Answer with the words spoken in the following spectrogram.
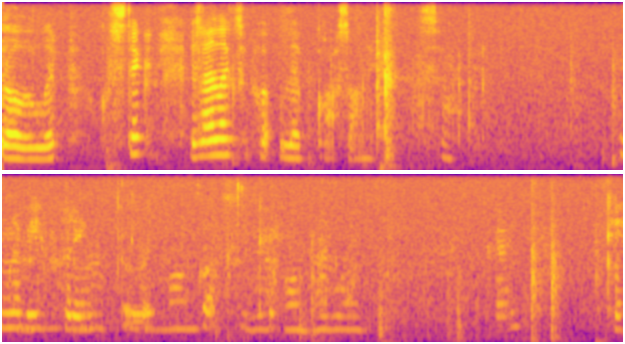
the lipstick is I like to put lip gloss on it. So I'm gonna be putting the lip gloss. Okay. Okay.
